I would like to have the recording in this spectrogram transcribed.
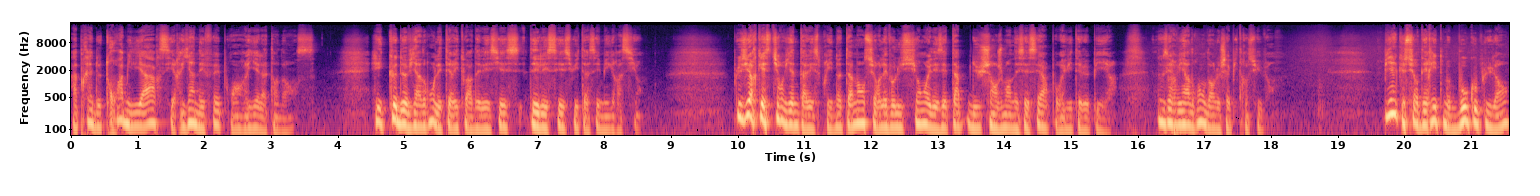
à près de 3 milliards si rien n'est fait pour enrayer la tendance. Et que deviendront les territoires délaissés, suite à ces migrations? Plusieurs questions viennent à l'esprit, notamment sur l'évolution et les étapes du changement nécessaire pour éviter le pire. Nous y reviendrons dans le chapitre suivant. Bien que sur des rythmes beaucoup plus lents,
